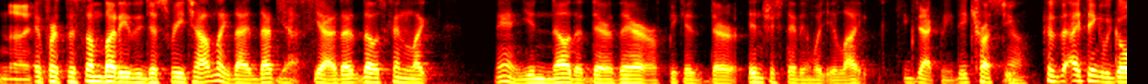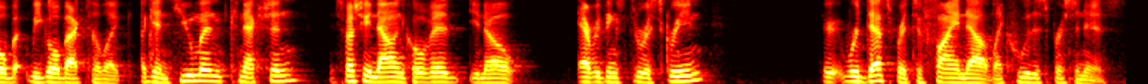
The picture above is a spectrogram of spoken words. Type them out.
No. If it's to somebody to just reach out like that, that's Yes. yeah, that, that was kind of like, man, you know that they're there because they're interested in what you like. Exactly. They trust you Yeah. because I think we go we go back to like again human connection, especially now in COVID. You know, everything's through a screen. They're- We're desperate to find out like who this person is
